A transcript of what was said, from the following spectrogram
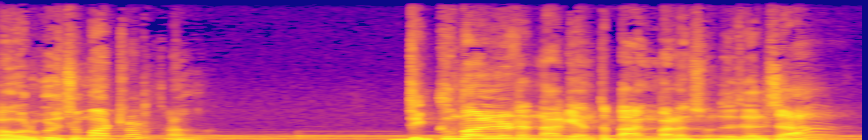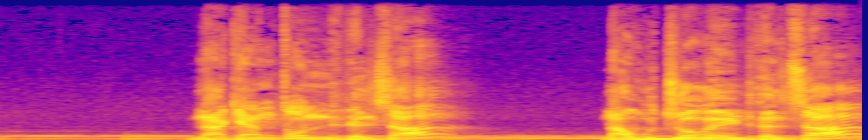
ఎవరి గురించి మాట్లాడుతున్నావు? దిక్కుమాలిన నాకు ఎంత బ్యాంక్ బ్యాలెన్స్ ఉందో తెలుసా? నాకు ఎంత ఉంది తెలుసా? నా ఉద్యోగం ఏంటి తెలుసా?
